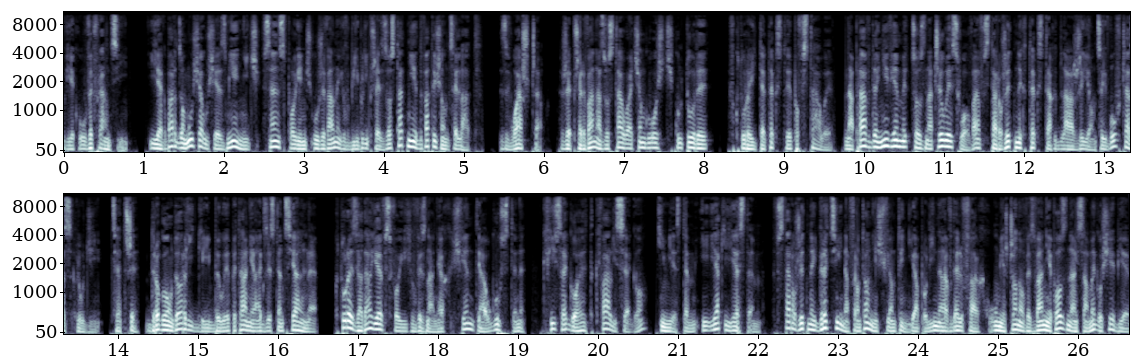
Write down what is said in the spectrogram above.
wieku we Francji i jak bardzo musiał się zmienić sens pojęć używanych w Biblii przez ostatnie dwa tysiące lat. Zwłaszcza, że przerwana została ciągłość kultury, w której te teksty powstały. Naprawdę nie wiemy, co znaczyły słowa w starożytnych tekstach dla żyjących wówczas ludzi. C3. Drogą do religii były pytania egzystencjalne, które zadaje w swoich wyznaniach święty Augustyn, Quisego et qualisego, kim jestem i jaki jestem. W starożytnej Grecji na frontonie świątyni Apolina w Delfach umieszczono wezwanie poznaj samego siebie,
